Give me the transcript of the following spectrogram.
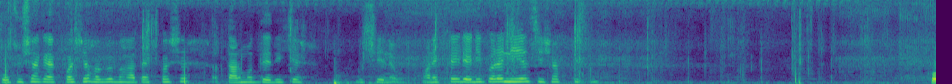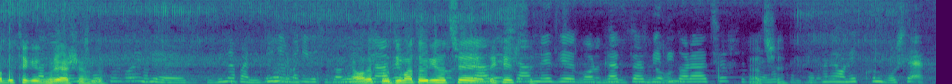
কচু শাক এক পাশে হবে, ভাত এক পাশে, আর তার মধ্যে এদিকে গুছিয়ে নেব। অনেকটাই রেডি করে নিয়েছি সব কিছু কত থেকে ঘুরে আসা হলো? আমাদের প্রতিমা তৈরি হচ্ছে দেখে সামনে যে বট গাছটা বিধি করা আছে আচ্ছা। ওখানে অনেকক্ষণ বসে এত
